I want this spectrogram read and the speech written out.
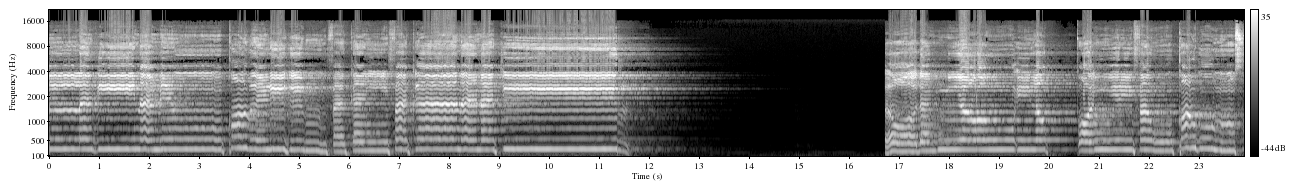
الذين من قبلهم فكيف كان نكير. الطير فوقهم صافات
